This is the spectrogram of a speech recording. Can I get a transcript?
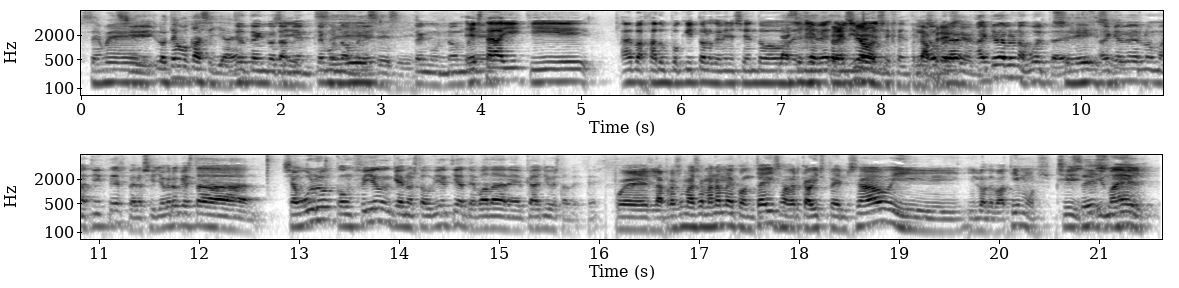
se me... Sí. Lo tengo casi ya, ¿eh? Yo tengo Sí. también, tengo un Sí, nombre. sí, sí. Tengo un nombre. Está ahí que has bajado un poquito lo que viene siendo La el nivel, el nivel de Presión, exigencia. la No, pero presión. hay que darle una vuelta, ¿eh? Sí, hay sí. que ver los matices, pero sí, yo creo que está... Seguro, confío en que nuestra audiencia te va a dar el callo esta vez, ¿eh? pues la próxima semana me contáis a ver qué habéis pensado y, y lo debatimos. Sí, Sí, sí, Ismael,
